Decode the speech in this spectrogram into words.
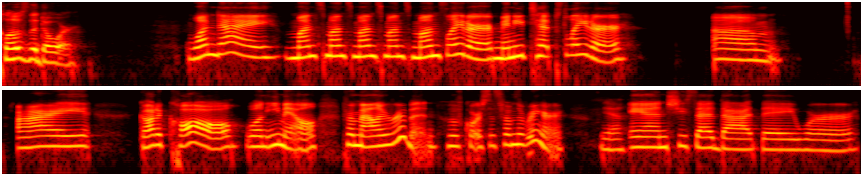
Close the door. One day, months, months, months, months, months later, many tips later, um, I got a call, well, an email from Mallory Rubin, who of course is from The Ringer. Yeah. And she said that they were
